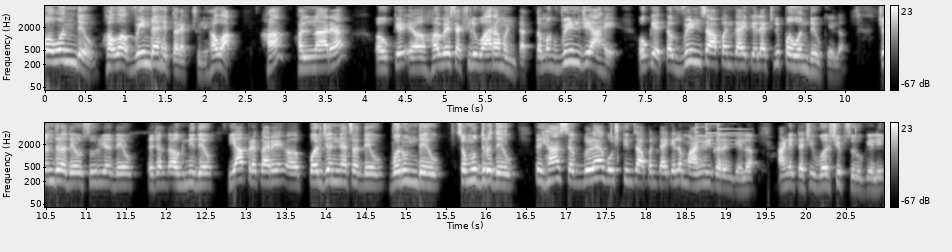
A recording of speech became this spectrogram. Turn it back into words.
पवनदेव हवा विंड आहे तर ऍक्च्युली हवा. हा हलणाऱ्या ओके हवेस ऍक्च्युली वारा म्हणतात. तर मग विंड जे आहे ओके तर विंडचं आपण काय केलं? ऍक्च्युली पवनदेव केलं. चंद्रदेव सूर्यदेव त्याच्यानंतर अग्निदेव या प्रकारे पर्जन्याचा देव वरुण देव समुद्रदेव तर ह्या सगळ्या गोष्टींचं आपण काय केलं? मानवीकरण केलं. आणि त्याची वर्शिप सुरू केली.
